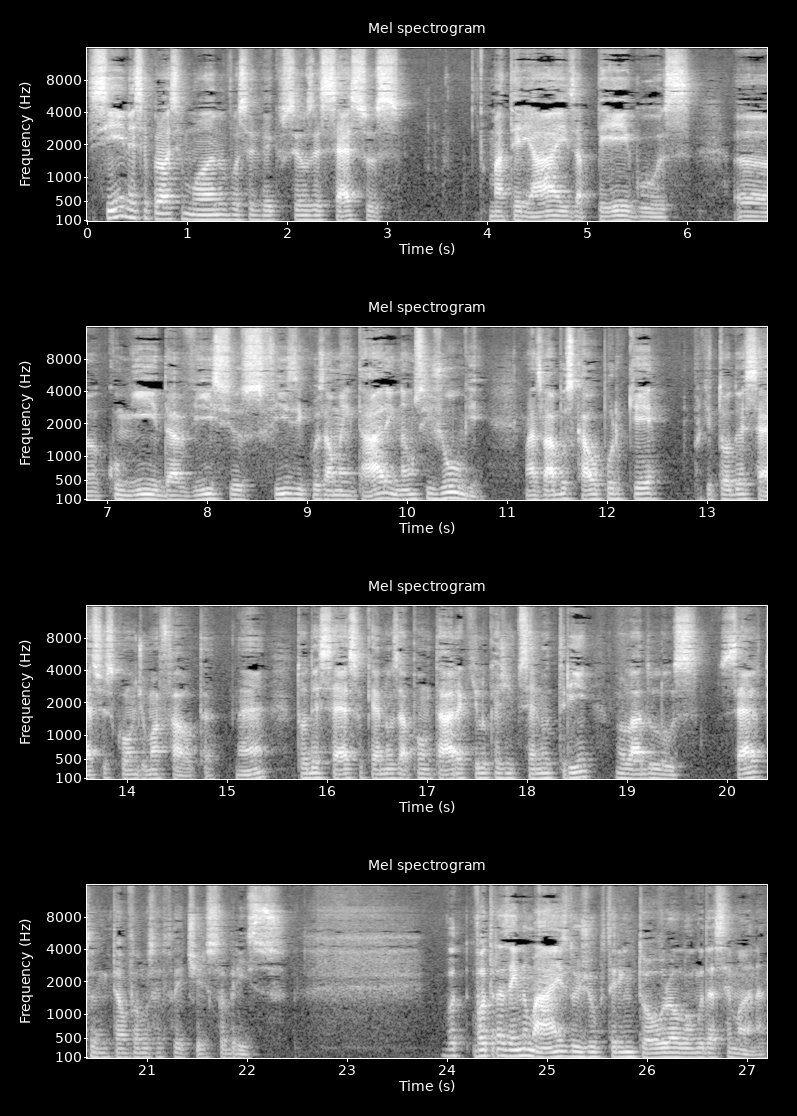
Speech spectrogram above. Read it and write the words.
Se nesse próximo ano você vê que os seus excessos materiais, apegos, uh, comida, vícios físicos aumentarem, não se julgue, mas vá buscar o porquê porque todo excesso esconde uma falta, né? Todo excesso quer nos apontar aquilo que a gente precisa nutrir no lado luz, certo? Então vamos refletir sobre isso. Vou, vou trazendo mais do Júpiter em touro ao longo da semana.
